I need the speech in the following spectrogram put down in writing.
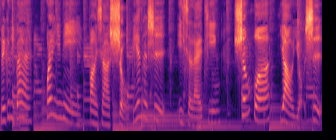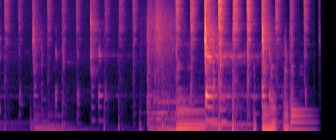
每个礼拜，欢迎你放下手边的事，一起来听生活要有事。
